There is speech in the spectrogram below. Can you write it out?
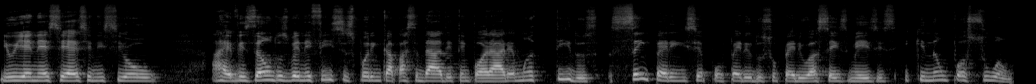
E o INSS iniciou a revisão dos benefícios por incapacidade temporária mantidos sem perícia por período superior a seis meses e que não possuam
